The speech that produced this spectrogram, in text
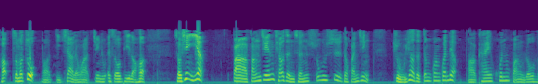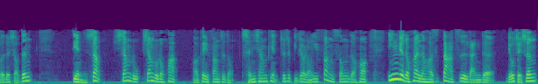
好，怎么做啊？底下的话进入 SOP 了哈。首先一样，把房间调整成舒适的环境，主要的灯光关掉啊，开昏黄柔和的小灯。点上香炉，香炉的话啊，可以放这种沉香片，就是比较容易放松的哈。音乐的话呢，哈是大自然的流水声。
